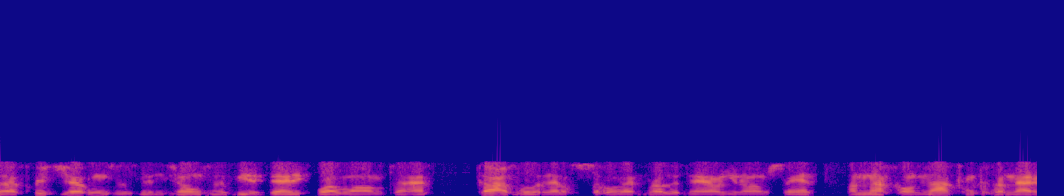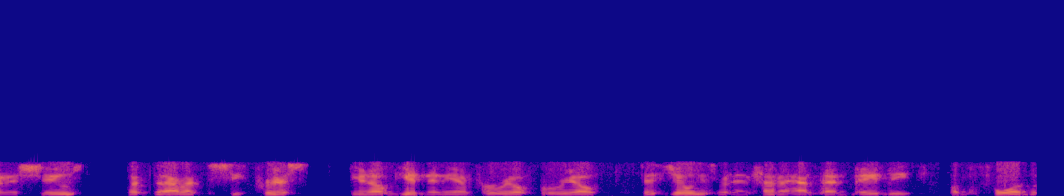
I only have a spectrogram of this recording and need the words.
uh, Chris Jones has been jonesing to be a daddy for a long time. God willing, that'll settle that brother down. You know what I'm saying? I'm not gonna knock him because I'm not in his shoes, but uh, I like to see Chris, you know, getting it in for real, for real. That Joey's been trying to have that baby, but before the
